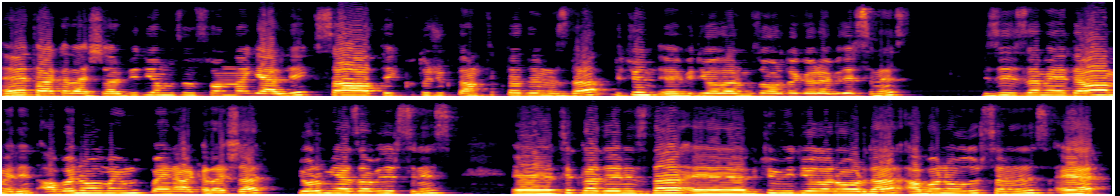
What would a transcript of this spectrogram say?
Evet arkadaşlar videomuzun sonuna geldik. Sağ alttaki kutucuktan tıkladığınızda bütün e, videolarımızı orada görebilirsiniz. Bizi izlemeye devam edin. Abone olmayı unutmayın arkadaşlar. Yorum yazabilirsiniz. E, tıkladığınızda e, bütün videolar orada. Abone olursanız eğer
